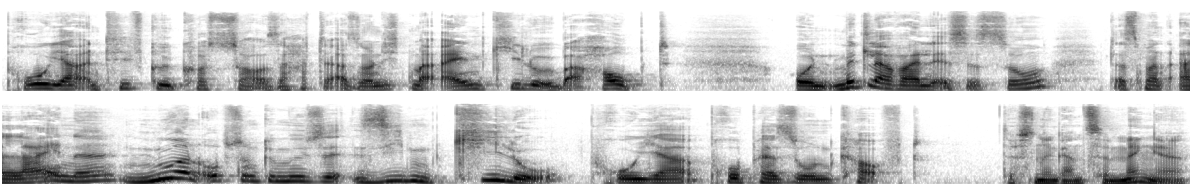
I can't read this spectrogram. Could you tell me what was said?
pro Jahr an Tiefkühlkost zu Hause hatte, also noch nicht mal ein Kilo überhaupt. Und mittlerweile ist es so, dass man alleine nur an Obst und Gemüse sieben Kilo pro Jahr pro Person kauft. Das ist eine ganze Menge.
